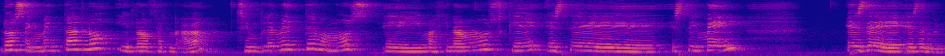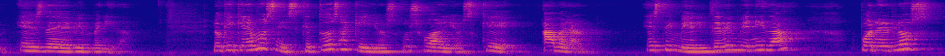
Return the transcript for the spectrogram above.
no segmentarlo y no hacer nada. Simplemente vamos, eh, imaginamos que este, este email es de, es de bienvenida. Lo que queremos es que todos aquellos usuarios que abran este email de bienvenida, ponerlos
